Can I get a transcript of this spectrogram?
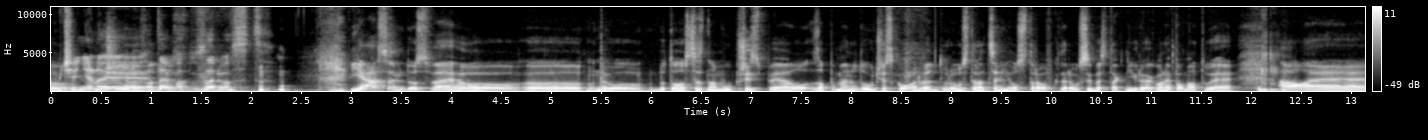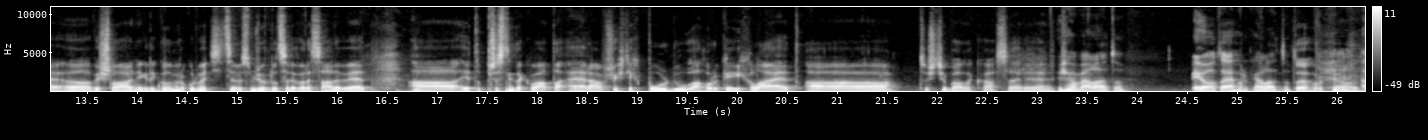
uh, učinili, učinili za tématu za dost. Já jsem do svého, uh, nebo do toho seznamu přispěl zapomenutou českou adventurou Ztracený ostrov, kterou si bez tak nikdo jako nepamatuje, ale uh, vyšla někdy kolem roku 2000, myslím, že v roce 99 a je to přesně taková ta éra všech těch poldů a horkých let a co ještě byla taková série? Žhavé léto. Jo, to je horké léto. To je horké léto.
